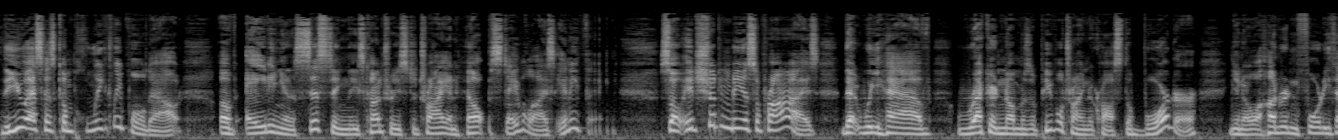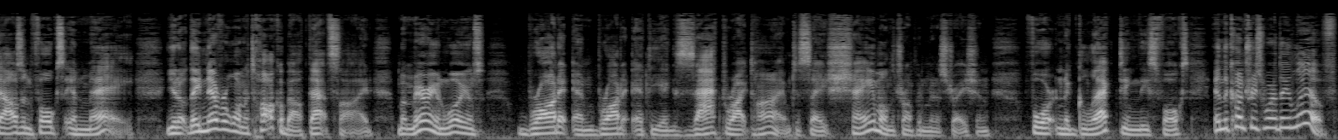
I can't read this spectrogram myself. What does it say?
The U.S. has completely pulled out of aiding and assisting these countries to try and help stabilize anything. So it shouldn't be a surprise that we have record numbers of people trying to cross the border, you know, 140,000 folks in May. You know, they never want to talk about that side, but Marianne Williams brought it and brought it at the exact right time to say shame on the Trump administration for neglecting these folks in the countries where they live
